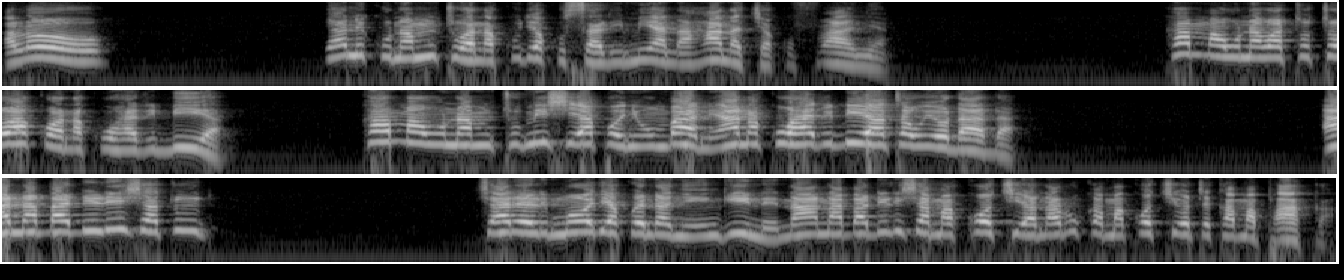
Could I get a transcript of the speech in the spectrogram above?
Halo? Yaani kuna mtu anakuja kusalimia na hana cha kufanya. Kama una watoto wako anakuharibia. Kama una mtumishi hapo nyumbani anakuharibia hata huyo dada. Anabadilisha tu chaneli moja kwenda nyingine na anabadilisha makochi anaruka makochi yote kama paka.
